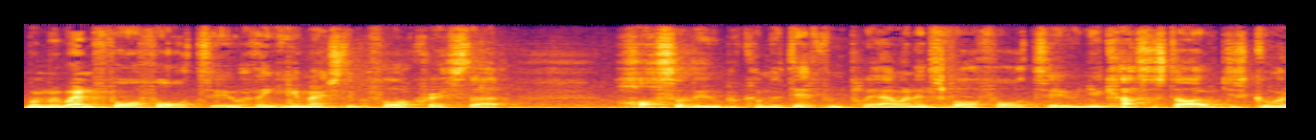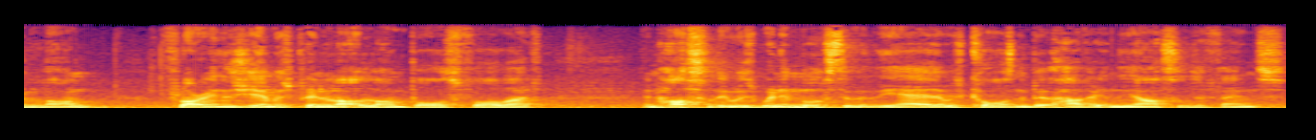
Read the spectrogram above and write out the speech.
when we went 4-4-2, I think you mentioned it before, Chris, that Joselu becomes a different player when it's mm. 4-4-2. Newcastle started just going long. Florian Lejeune was putting a lot of long balls forward. And Joselu was winning most of it in the air. It was causing a bit of havoc in the Arsenal defence.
